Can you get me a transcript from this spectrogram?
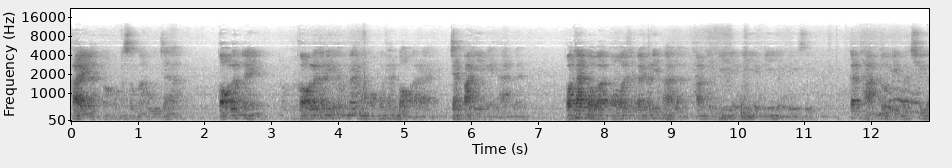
ใครนะอ๋อพระสมมาวุจาเกาะแล้วไงเกาะแล้วคราวนี้ก็ต้องนั่งมองว่าท่านบอกอะไร จะไปยังไงทางนั้นพอท่านบอกว่าอ๋อจะไปพระนิพพานแล้วทำอย่างนี้อย่างนี้อย่างนี้อย่างนี้สิก็ถามตัวเองว่าเชื่อ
